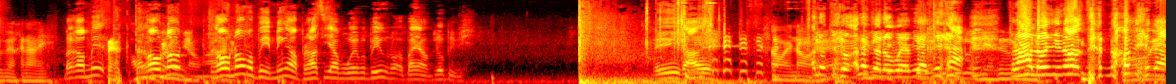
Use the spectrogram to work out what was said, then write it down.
ဟုတ်ပြီခဏလေးမကမေတကောင်တော့တကောင်တော့မပေးမင်းကဘရာစီယာဘဝဲမပေးဘူးနော်အပိုင်းအောင်ပြောပြပြီအေးဒါပဲနောက်ရင်နောက်အဲ့လိုပြောလို့အဲ့လိုပြောလို့ဝယ်ပြချင်းကဗရာလို့ရှင်တော့တော့ပြတာ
